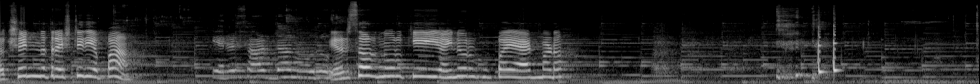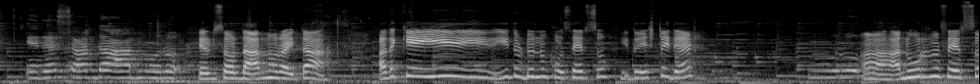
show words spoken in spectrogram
ಅಕ್ಷಯ್ ನಿನ್ನ ಹತ್ರ ಎಷ್ಟಿದೆಯಪ್ಪ? ಎರಡು ಸಾವಿರದ ನೂರು. ಎರಡು ಸಾವಿರದ ನೂರಕ್ಕೆ ಐನೂರು ರೂಪಾಯಿ ಆ್ಯಡ್ ಮಾಡೋ. ಎರಡು ಸಾವಿರದ ಆರುನೂರು. ಎರಡು ಸಾವಿರದ ಆರುನೂರು ಆಯಿತಾ? ಅದಕ್ಕೆ ಈ ಈ- ದುಡ್ಡನ್ನು ಸೇರಿಸು. ಇದು ಎಷ್ಟಿದೆ? ಹಾಂ ನೂರನ್ನು ಸೇರಿಸು.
